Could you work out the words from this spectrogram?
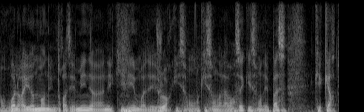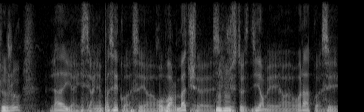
On voit le rayonnement d'une troisième ligne, un équilibre, des joueurs qui sont, qui sont dans l'avancée, qui se font des passes, qui écartent le jeu. Là, il ne s'est rien passé. quoi. C'est euh, revoir le match, c'est Mhm. juste se dire, mais euh, voilà, quoi. C'est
